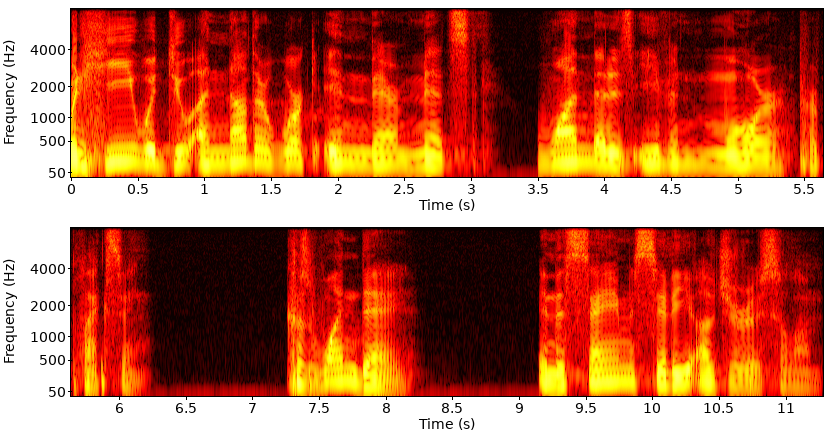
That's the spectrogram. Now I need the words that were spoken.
when he would do another work in their midst, one that is even more perplexing. Because one day, in the same city of Jerusalem,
